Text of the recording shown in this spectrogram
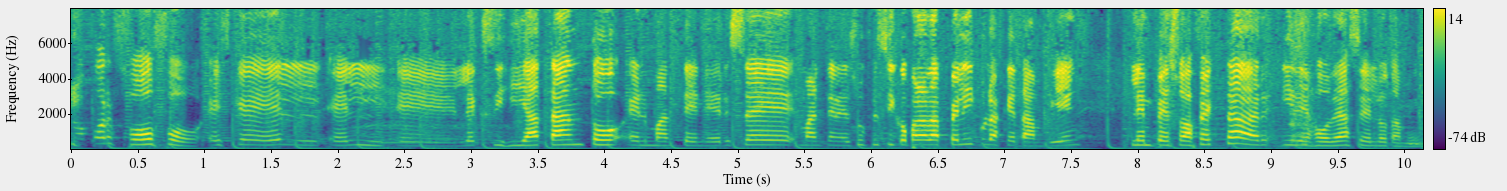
No por fofo, es que él, él eh, le exigía tanto el mantenerse, mantener su físico para las películas que también le empezó a afectar y dejó de hacerlo también.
